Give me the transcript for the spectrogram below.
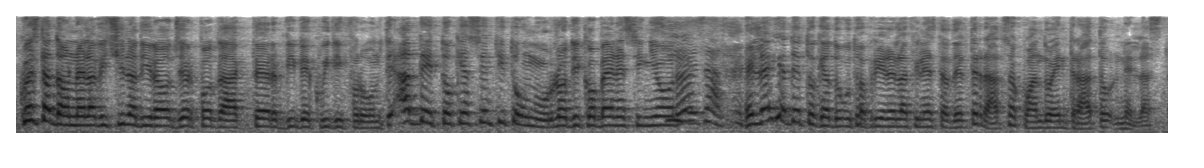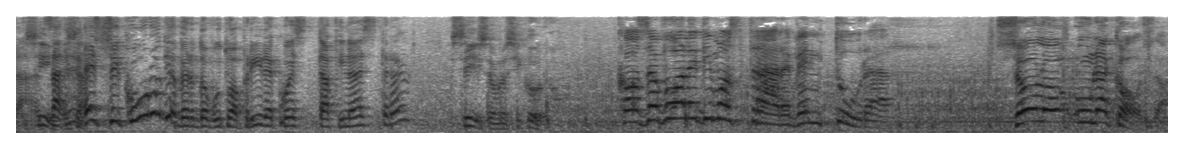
Questa donna è la vicina di Roger Podacter, vive qui di fronte. Ha detto che ha sentito un urlo, dico bene, signore? Sì, esatto. E lei ha detto che ha dovuto aprire la finestra del terrazzo quando è entrato nella stanza. Sì, esatto. È sicuro di aver dovuto aprire questa finestra? Sì, sono sicuro. Cosa vuole dimostrare, Ventura? Solo una cosa.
